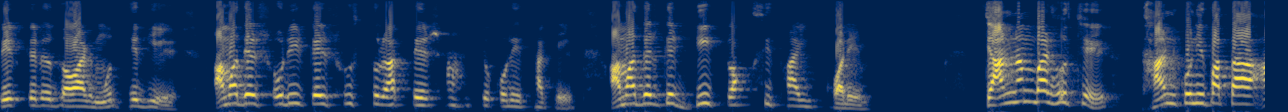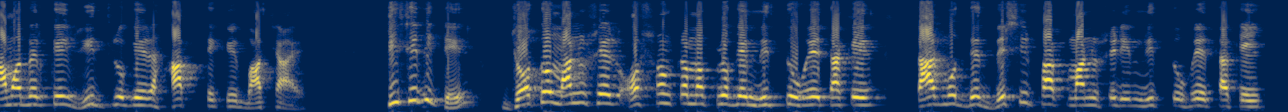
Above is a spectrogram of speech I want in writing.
বের করে দেওয়ার মধ্যে দিয়ে আমাদের শরীরকে সুস্থ রাখতে সাহায্য করে থাকে, আমাদেরকে ডিটক্সিফাই করে। চার নাম্বার হচ্ছে থানকুনি পাতা আমাদেরকে হৃদরোগের হাত থেকে বাঁচায়। পৃথিবীতে যত মানুষের অসংক্রামক রোগে মৃত্যু হয়ে থাকে তার মধ্যে বেশিরভাগ মানুষেরই মৃত্যু হয়ে থাকে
